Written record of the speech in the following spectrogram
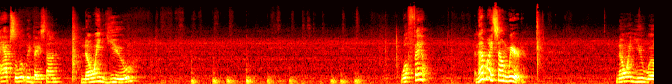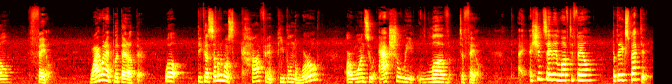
absolutely based on knowing you. Will fail. And that might sound weird. Knowing you will fail. Why would I put that up there? Well, because some of the most confident people in the world are ones who actually love to fail. I shouldn't say they love to fail, but they expect it.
